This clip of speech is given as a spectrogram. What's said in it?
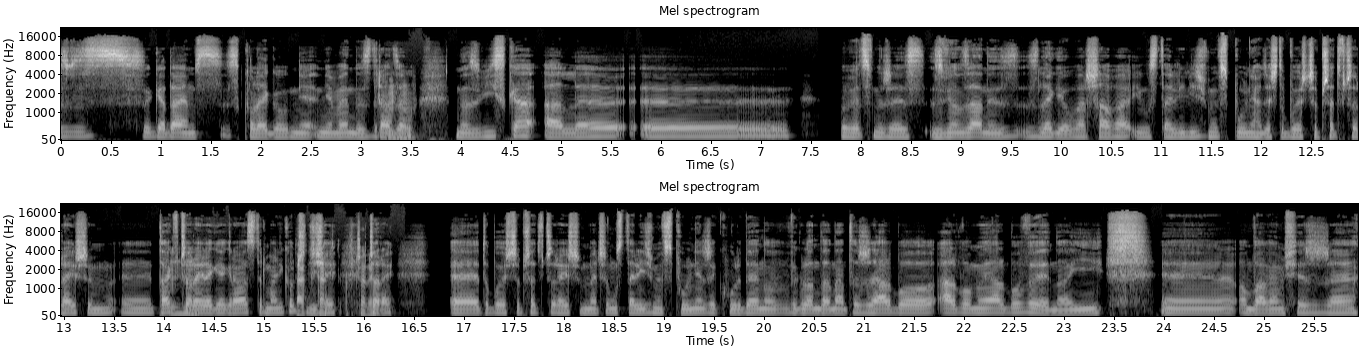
z, z, gadałem z, z kolegą, nie, nie będę zdradzał Mhm. nazwiska, ale e, powiedzmy, że jest związany z, z Legią Warszawa i ustaliliśmy wspólnie, chociaż to było jeszcze przed wczorajszym, e, tak? Mhm. Wczoraj Legia grała z Termaliką, Tak, czy dzisiaj? tak, wczoraj. Wczoraj. E, To było jeszcze przed wczorajszym meczem. Ustaliliśmy wspólnie, że kurde, no wygląda na to, że albo, albo my, albo wy. No i e, obawiam się, że,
